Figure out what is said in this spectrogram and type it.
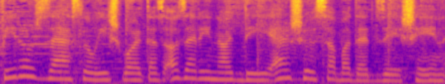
Piros zászló is volt az Azeri díj első szabad edzésén,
